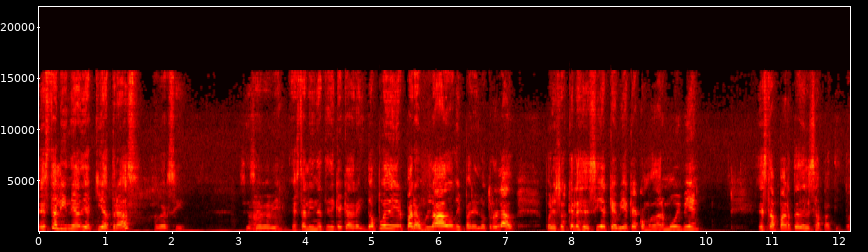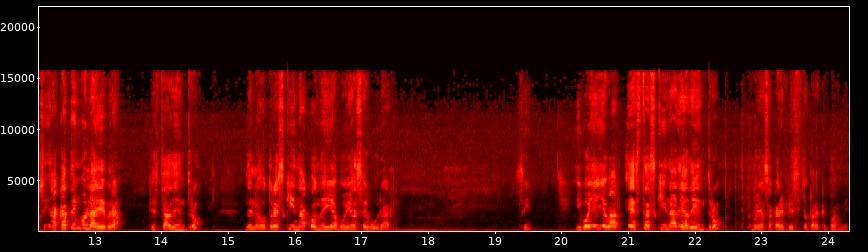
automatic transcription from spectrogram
Esta línea de aquí atrás, a ver si, si se ve bien. Esta línea tiene que quedar ahí. No puede ir para un lado ni para el otro lado. Por eso es que les decía que había que acomodar muy bien esta parte del zapatito. ¿sí? Acá tengo la hebra que está dentro de la otra esquina. Con ella voy a asegurar. ¿Sí? Y voy a llevar esta esquina de adentro. Voy a sacar el piecito para que puedan ver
